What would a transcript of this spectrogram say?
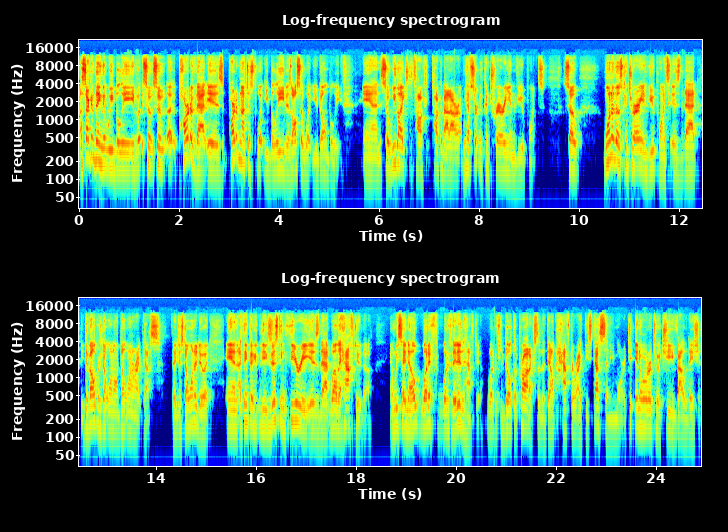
A second thing that we believe, so so uh, part of that is part of not just what you believe is also what you don't believe. And so we like to talk talk about our we have certain contrarian viewpoints. So one of those contrarian viewpoints is that developers don't want to don't want to write tests. They just don't want to do it. And I think the, the existing theory is that well they have to though. And we say no. What if what if they didn't have to? What if you built a product so that they don't have to write these tests anymore to, in order to achieve validation,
